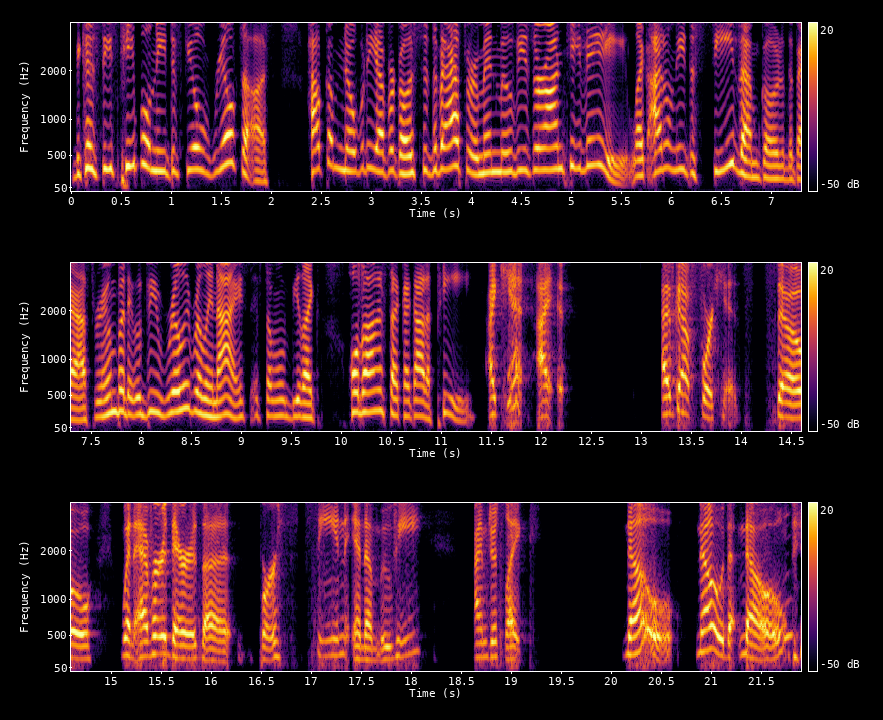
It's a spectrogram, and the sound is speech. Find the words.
because these people need to feel real to us. How come nobody ever goes to the bathroom in movies or on TV? Like, I don't need to see them go to the bathroom, but it would be really, really nice if someone would be like, hold on a sec, I got to pee. I can't I eh, I've got four kids. So whenever there is a birth scene in a movie, I'm just like, no, no, that no,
